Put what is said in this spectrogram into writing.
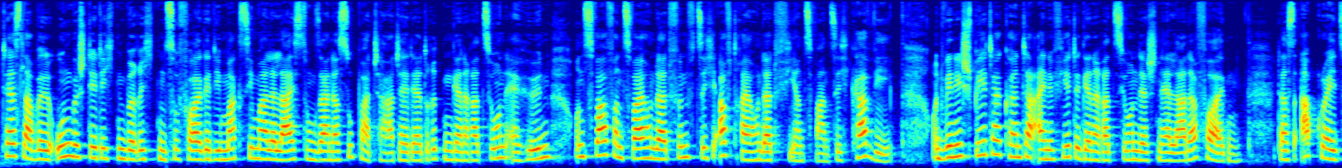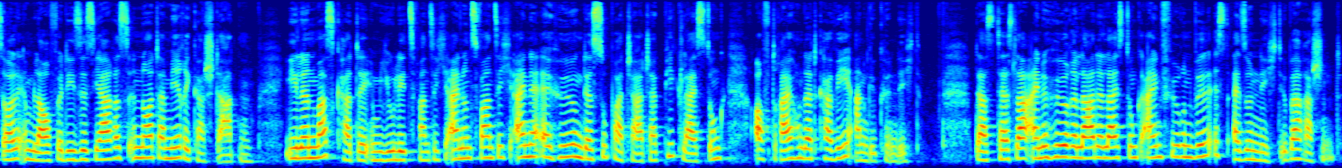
Tesla will unbestätigten Berichten zufolge die maximale Leistung seiner Supercharger der dritten Generation erhöhen, und zwar von 250 auf 324 kW. Und wenig später könnte eine vierte Generation der Schnelllader folgen. Das Upgrade soll im Laufe dieses Jahres in Nordamerika starten. Elon Musk hatte im Juli 2021 eine Erhöhung der Supercharger-Peakleistung auf 300 kW angekündigt. Dass Tesla eine höhere Ladeleistung einführen will, ist also nicht überraschend.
